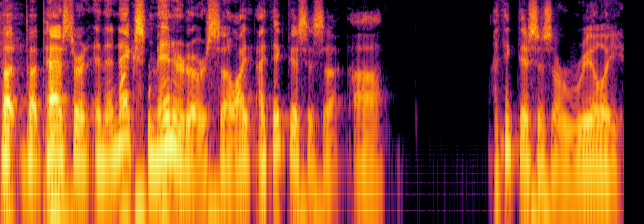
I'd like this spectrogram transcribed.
but, but Pastor, in the next minute or so, I, I think this is a, uh, I think this is a really,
